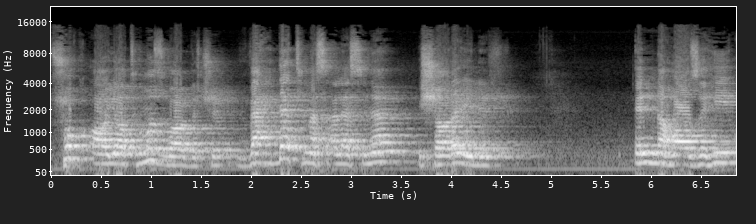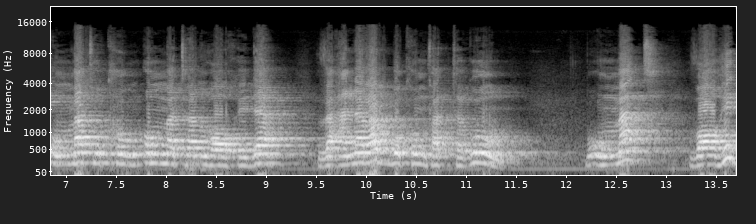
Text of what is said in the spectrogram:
çox ayatımız vardır ki, vəhdət məsələsinə işarə edir. ان هذه امتکم امتا واحده و انا ربکم فاتقون bu امت واحد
